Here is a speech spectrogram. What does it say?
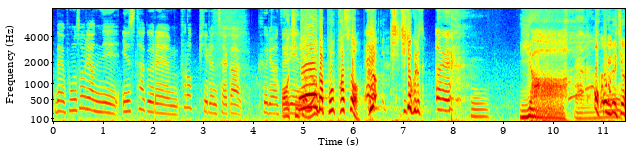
네, 봄소리 언니 인스타그램 프로필은 제가 그려드린. 어, 진짜요? 오, 나 보, 봤어. 네. 그, 지- 진짜 그랬어. 네. 어, 이야. 어, 어, 이거 지금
